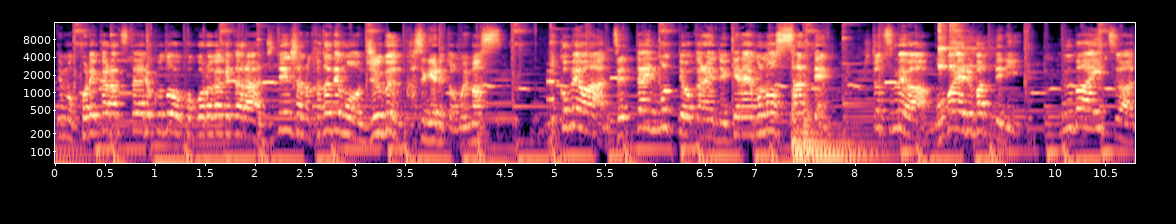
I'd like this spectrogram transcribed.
でもこれから伝えることを心がけたら自転車の方でも十分稼げると思います。2個目は絶対に持っておかないといけないもの3点。1つ目はモバイルバッテリー。UberEats は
